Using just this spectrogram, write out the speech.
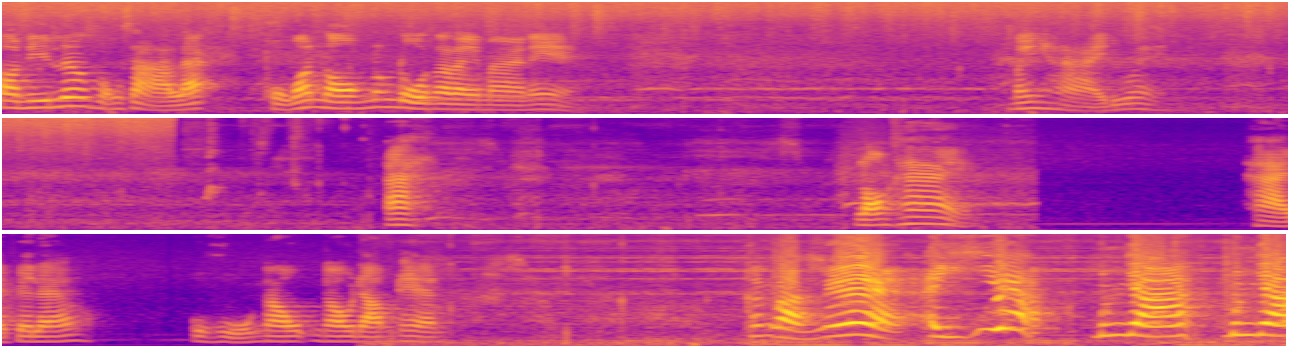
ตอนนี้เริ่มสงสารแล้วผมว่าน้องต้องโดนอะไรมาแน่ไม่หายด้วย อะ ร้องไห้ หายไปแล้ว โอ้โห เงา เงาดำแทน ข้างหลังเนี่ยไอ้เหี้ย มึงอย่า มึงอย่า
